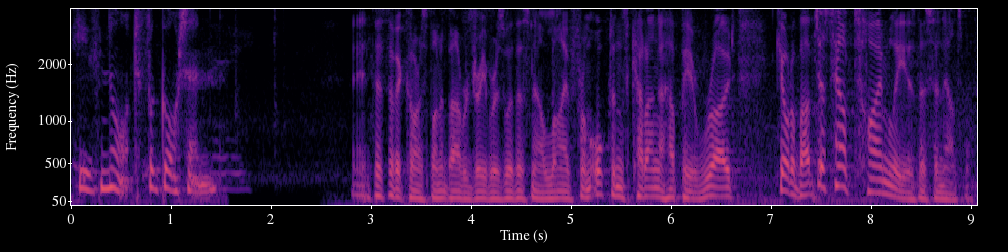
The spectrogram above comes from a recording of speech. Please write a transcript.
he's not forgotten. And Pacific correspondent Barbara Dreaver is with us now live from Auckland's Karangahape Road. Kia ora, Barb. Just how timely is this announcement?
